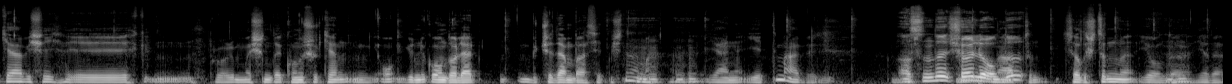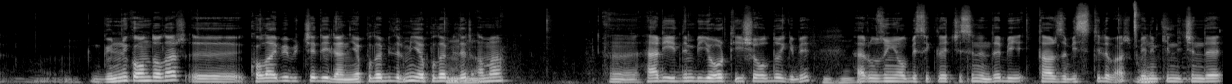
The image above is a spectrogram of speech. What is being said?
Peki abi şey e, program başında konuşurken o, günlük 10 dolar bütçeden bahsetmiştin ama yani yetti mi abi? Aslında şöyle ne oldu. Yaptın? Çalıştın mı yolda Hı ya da Günlük 10 dolar e, kolay bir bütçe değil. Yani yapılabilir mi? Yapılabilir Hı hı. ama e, her yiğidin bir yoğurt işi olduğu gibi Hı hı. her uzun yol bisikletçisinin de bir tarzı, bir stili var. Benimkinin içinde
